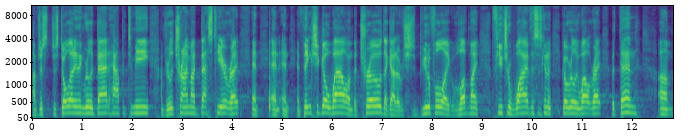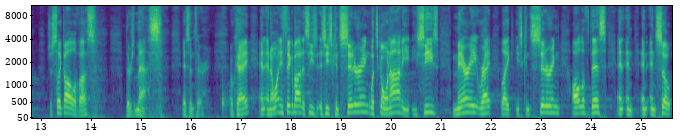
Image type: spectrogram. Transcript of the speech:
I'm just, just don't let anything really bad happen to me. I'm really trying my best here, right? And, and, and, and things should go well. I'm betrothed. I got a, she's beautiful. I love my future wife. This is to go really well, right? But then, um, just like all of us, there's mess, isn't there? Okay? And, and I want you to think about it as he's, as he's considering what's going on. He, he sees Mary, right? Like he's considering all of this. And, and, and, and so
